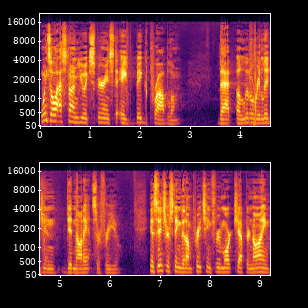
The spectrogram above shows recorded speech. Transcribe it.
When's the last time you experienced a big problem that a little religion did not answer for you? It's interesting that I'm preaching through Mark chapter 9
